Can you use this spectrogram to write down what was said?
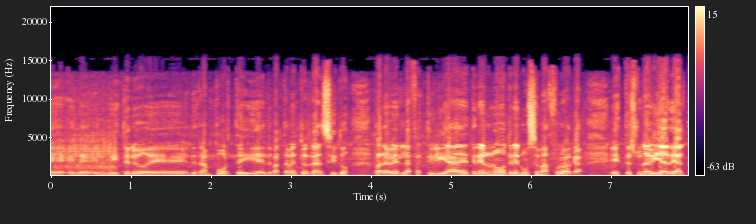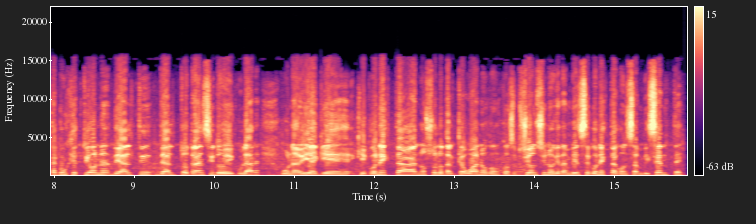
El, Ministerio de, Transporte y el Departamento de Tránsito para ver la factibilidad de tener o no tener un semáforo acá. Esta es una vía de alta congestión, de alto, tránsito vehicular, una vía que, que conecta no solo Talcahuano con Concepción, sino que también se conecta con San Vicente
